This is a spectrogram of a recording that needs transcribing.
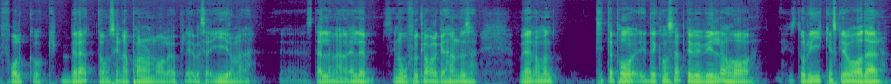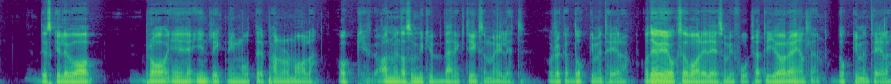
folk att berätta om sina paranormala upplevelser i de här eh, ställena eller sina oförklarliga händelser. Men om man tittar på det konceptet vi ville ha, historiken skulle vara där, det skulle vara bra eh, inriktning mot det paranormala och använda så mycket verktyg som möjligt och försöka dokumentera. Och det har ju också varit det som vi fortsätter göra egentligen. Dokumentera.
